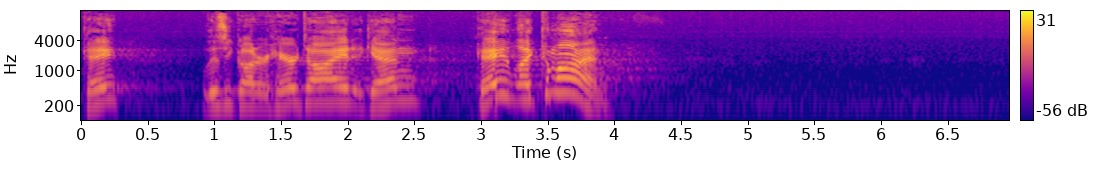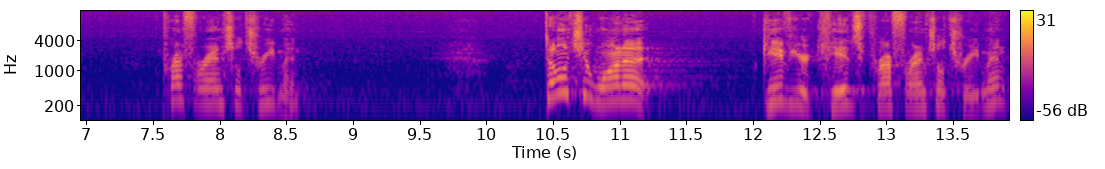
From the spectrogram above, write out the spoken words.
Okay. Lizzie got her hair dyed again. Okay? Like, come on. Preferential treatment. Don't you want to give your kids preferential treatment?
